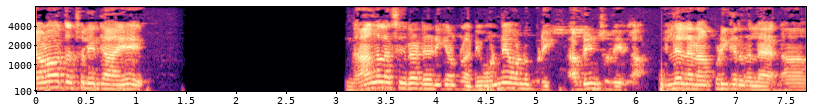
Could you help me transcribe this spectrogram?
எவனோ ஒருத்தன் சொல்லியிருக்கான் ஏய் நாங்களாம் சிகரெட் அடிக்கணும்ல நீ ஒன்னே ஒண்ணு குடி அப்படின்னு சொல்லியிருக்கான். இல்ல இல்ல நான் குடிக்கிறது இல்ல நான்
